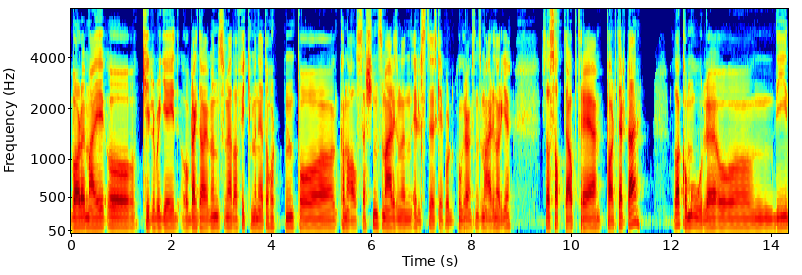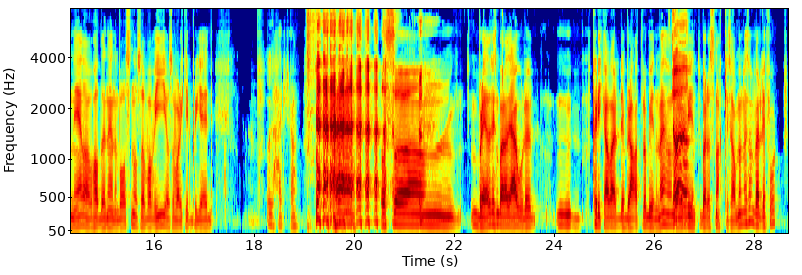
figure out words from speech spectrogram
var det meg og Killer Brigade og Black Diamond som jeg da fikk med ned til Horten på Kanalsession, som er liksom den eldste skateboardkonkurransen som er i Norge. Så da satte jeg opp tre partytelt der. Og da kom Ole og de ned da, og hadde den ene båsen, og så var vi, og så var det Killer Brigade. Oi, herre. eh, og så mm, ble det liksom bare at jeg og Ole mm, klikka veldig bra til å begynne med. Og Ja, bare ja. begynte bare å snakke sammen liksom, veldig fort.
